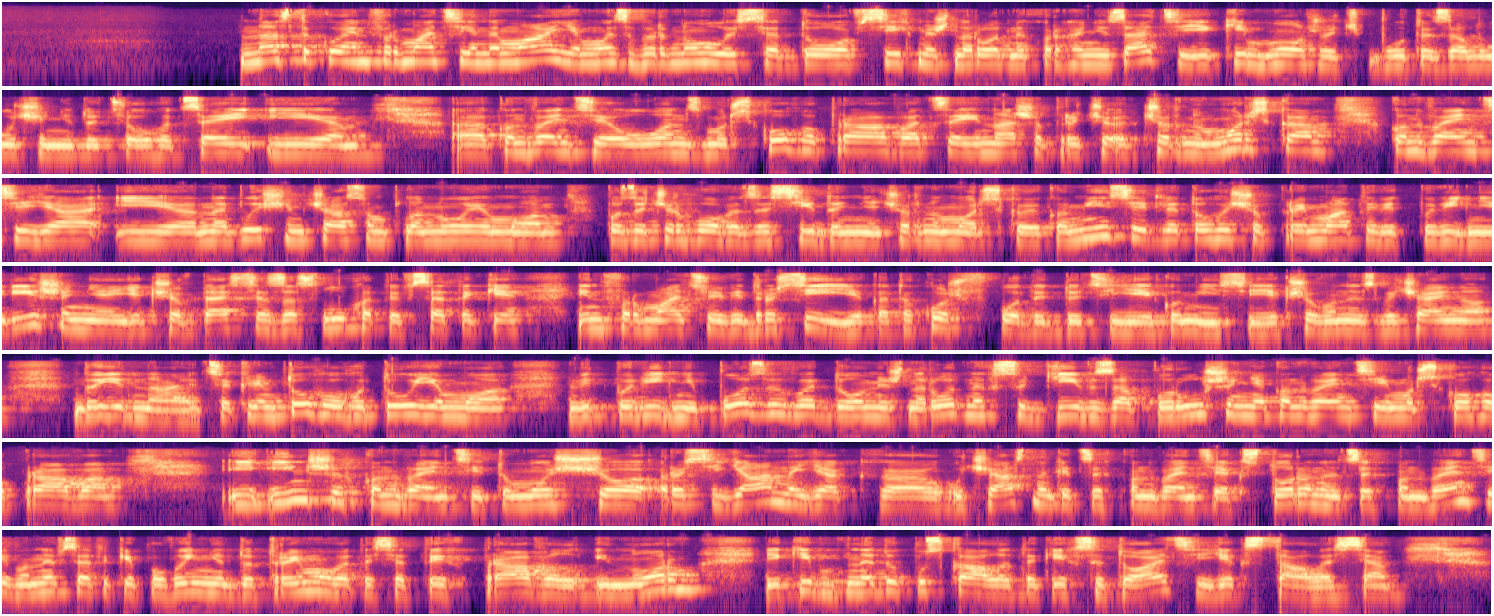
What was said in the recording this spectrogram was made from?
У нас такої інформації немає. Ми звернулися до всіх міжнародних організацій, які можуть бути залучені до цього. Це і е, конвенція ООН з морського права, це і наша причо- Чорноморська конвенція. І найближчим часом плануємо позачергове засідання Чорноморської комісії для того, щоб приймати відповідні рішення. Якщо вдасться заслухати все таки інформацію від Росії, яка також входить до цієї комісії, якщо вони звичайно доєднаються. Крім того, готуємо відповідні позови до міжнародних судів за порушення конвенції морського права і інших конвенцій, тому що росіяни, як е, учасники цих конвенцій, як сторони цих конвенцій, вони все таки повинні дотримуватися тих правил і норм, які б не допускали таких ситуацій, як сталося.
